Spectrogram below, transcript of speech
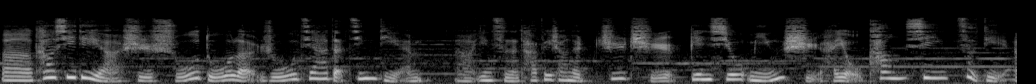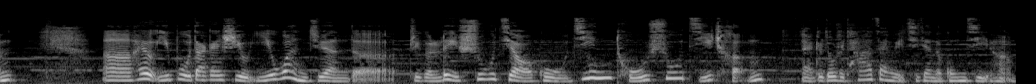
呃，康熙帝啊是熟读了儒家的经典。啊，因此呢，他非常的支持编修《明史》，还有《康熙字典》，呃，还有一部大概是有一万卷的这个类书，叫《古今图书集成》。哎，这都是他在位期间的功绩哈。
